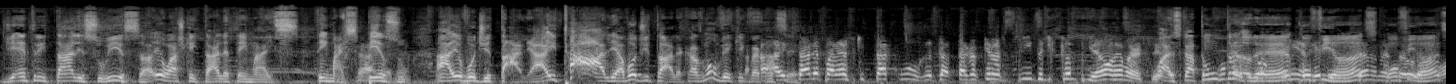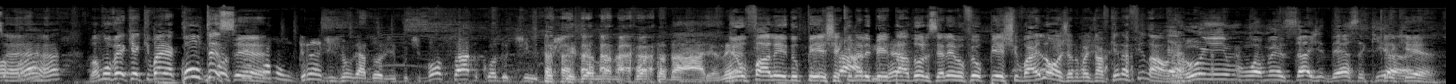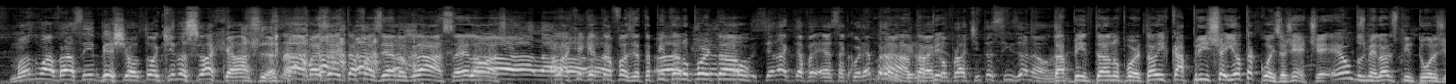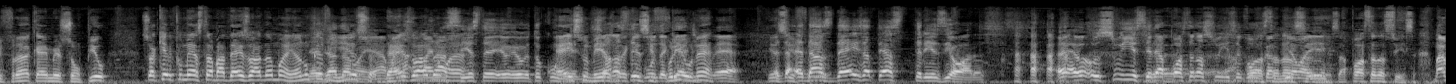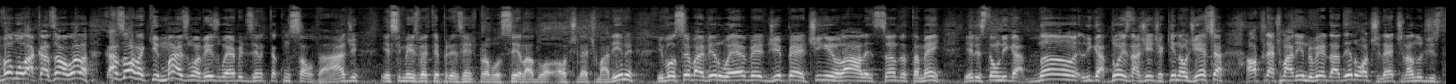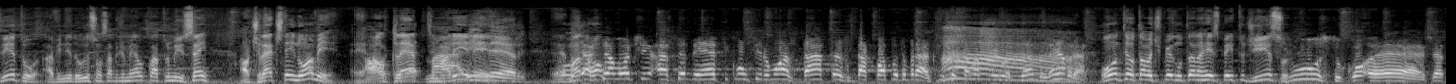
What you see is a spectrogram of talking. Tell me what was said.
de entre Itália e Suíça. Eu acho que a Itália tem mais, tem mais Itália, peso. né? Ah, eu vou de Itália. A Itália, vou de Itália, Carlos. Vamos ver o que, que vai A, a acontecer. Itália parece que tá com, tá, tá com aquela pinta de campeão, né, Marcelo? Uai, os caras estão Começou é, confiantes, nessa confiantes, Eurocopa, é, né? É. Vamos ver o que, que vai E Você, acontecer. como um grande jogador de futebol, sabe quando o time tá chegando lá na porta da área, né? Eu falei do peixe aqui na sabe, Libertadores, você lembra? Foi o peixe vai longe, eu não imaginava que na final, É né? ruim hein, uma mensagem dessa aqui, Que ó. que é? Manda um abraço aí, Peixão. Tô aqui na sua casa. Não, mas ele tá fazendo graça, é lógico. Olha lá, o que, que ele tá fazendo? Tá pintando Ah, o portão. Será que tá fazendo? Essa cor é branca, Ah, tá não vai pi- comprar tinta cinza, não. Tá né? pintando o portão e capricha. E outra coisa, gente, é um dos melhores pintores de Franca, Emerson Pio. Só que ele começa a trabalhar 10 horas da manhã. Eu nunca 10 horas vi isso. manhã, 10 mas, horas mas da na manhã. sexta eu, eu tô com É ele. isso Só mesmo, na é esse segunda frio, é, né? tipo, É, Que é, esse da- é frio. das 10 até as 13 horas. É, o Suíça, ele aposta na Suíça como Aposta na campeão aí. Suíça, aposta na Suíça. Mas vamos lá, casal, agora. Casal, olha aqui, mais uma vez o Weber dizendo que tá com saudade. Esse mês vai ter presente pra você lá do Outlet Marine. E você vai ver o Weber de pertinho lá, a Alessandra também. Eles estão ligadão, ligadões na gente aqui na audiência. Outlet Marine, o verdadeiro Outlet lá no distrito. Avenida Wilson Sábio de Melo, 4100. Outlet tem nome. É Outlet, Marine. Mariner. É, Ô, manda- a CBF confirmou as datas da Copa do Brasil. Você estava Ah! perguntando, lembra? Ontem eu tava te perguntando a respeito disso. Justo, é, já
